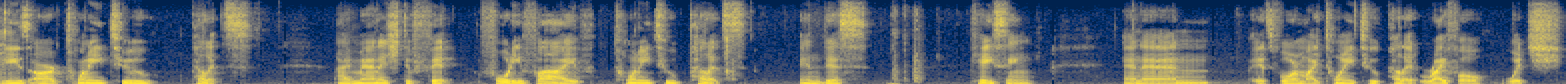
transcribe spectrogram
these are 22 pellets. I managed to fit 45 22 pellets in this casing. And then it's for my 22 pellet rifle, which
